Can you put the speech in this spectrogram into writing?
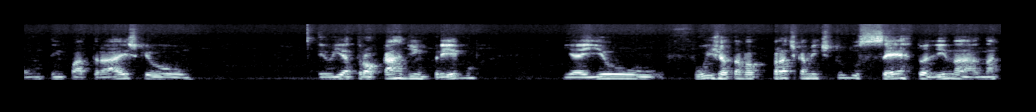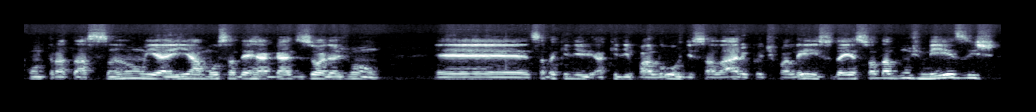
um tempo atrás que eu, eu ia trocar de emprego e aí eu fui, já estava praticamente tudo certo ali na, na contratação, e aí a moça da RH diz, olha, João, é, sabe aquele, aquele valor de salário que eu te falei? Isso daí é só de alguns meses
